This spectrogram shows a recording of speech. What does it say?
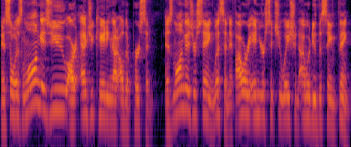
And so, as long as you are educating that other person, as long as you're saying, listen, if I were in your situation, I would do the same thing,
